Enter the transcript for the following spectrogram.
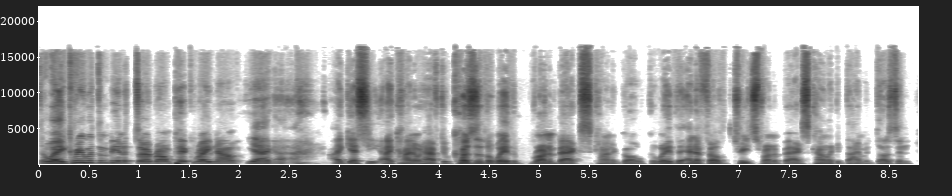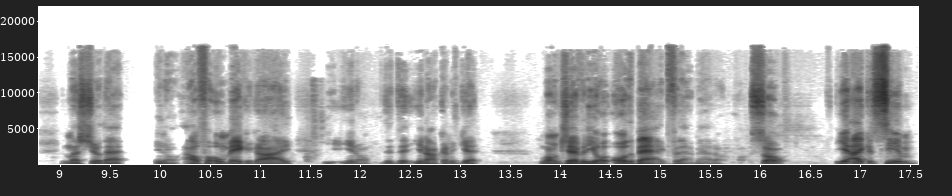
Do I agree with them being a third round pick right now? Yeah, I guess he, I kind of have to because of the way the running backs kind of go, the way the NFL treats running backs, kind of like a dime a dozen. Unless you're that, you know, alpha omega guy, you, know, th- th- you're not going to get longevity or, or the bag for that matter. So, yeah, I could see him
